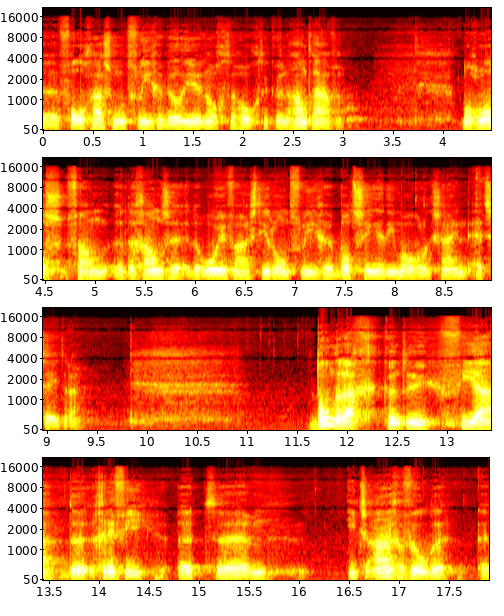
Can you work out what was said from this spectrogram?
uh, vol gas moet vliegen, wil je nog de hoogte kunnen handhaven. Nog los van de ganzen, de ooievaars die rondvliegen, botsingen die mogelijk zijn, etc. Donderdag kunt u via de Griffie het uh, iets aangevulde, uh,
